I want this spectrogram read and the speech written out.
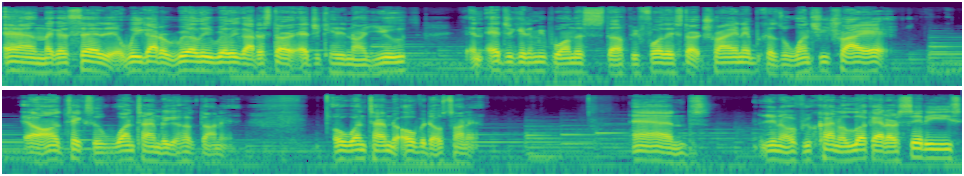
And like I said, we gotta really, really gotta start educating our youth and educating people on this stuff before they start trying it. Because once you try it, it only takes one time to get hooked on it, or one time to overdose on it. And you know, if you kind of look at our cities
